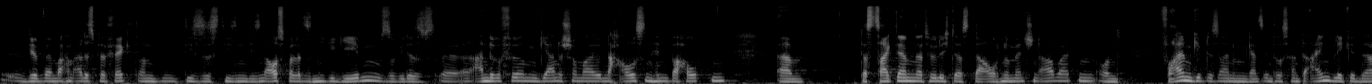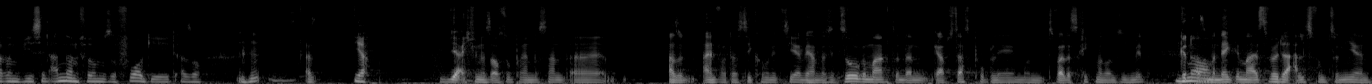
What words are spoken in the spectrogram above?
wir, wir machen alles perfekt und dieses, diesen, diesen Ausfall hat es nie gegeben, so wie das äh, andere Firmen gerne schon mal nach außen hin behaupten. Ähm, das zeigt einem natürlich, dass da auch nur Menschen arbeiten und vor allem gibt es einem ganz interessante Einblicke darin, wie es in anderen Firmen so vorgeht. Also, Also- ja, Ja, ich finde das auch super interessant. Äh, also einfach, dass die kommunizieren, wir haben das jetzt so gemacht und dann gab es das Problem und weil das kriegt man sonst nicht mit. genau. Also man denkt immer, es würde alles funktionieren.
